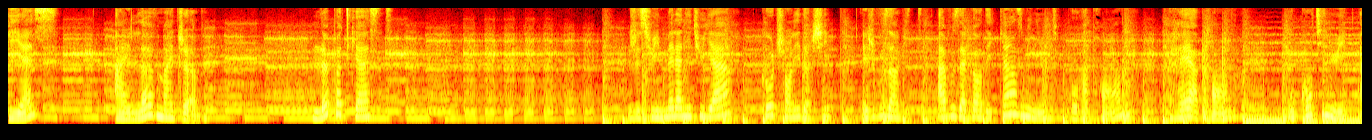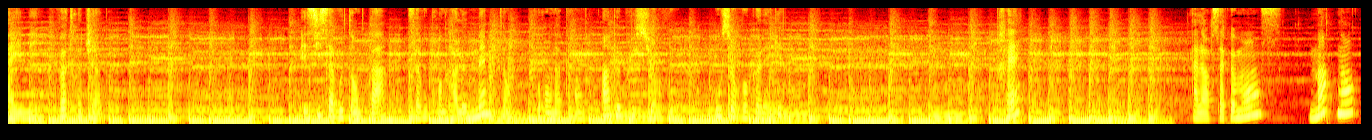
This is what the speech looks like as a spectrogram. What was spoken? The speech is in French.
P.S. I love my job. Le podcast. Je suis Mélanie Tuyard, coach en leadership, et je vous invite à vous accorder 15 minutes pour apprendre, réapprendre ou continuer à aimer votre job. Et si ça vous tente pas, ça vous prendra le même temps pour en apprendre un peu plus sur vous ou sur vos collègues. Alors ça commence maintenant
